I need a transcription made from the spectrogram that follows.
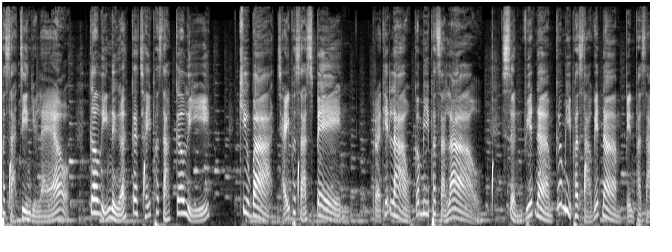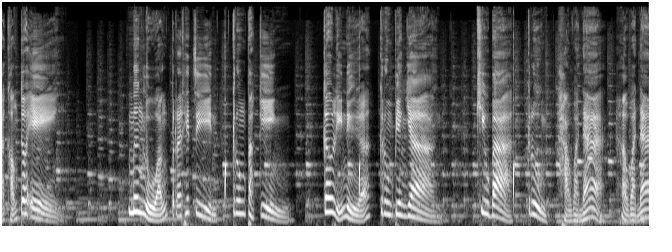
ภาษาจีนอยู่แล้ว เกาหลีเหนือก็ใช้ภาษาเกาหลี คิวบาใช้ภาษาสเปน ประเทศลาวก็มีภาษาลาว ส่วนเวียดนามก็มีภาษาเวียดนามเป็นภาษาของตัวเอง เมืองหลวง ประเทศจีน กรุงปักกิ่ง เกาหลีเหนือ กรุงเปียงยาง คิวบา กรุงฮาวาน่าฮาวาน่า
